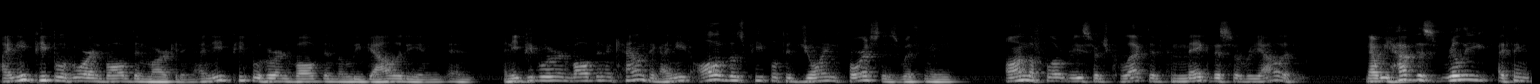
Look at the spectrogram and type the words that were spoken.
I need people who are involved in marketing. I need people who are involved in the legality, and and I need people who are involved in accounting. I need all of those people to join forces with me on the Float Research Collective to make this a reality. Now we have this really, I think,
